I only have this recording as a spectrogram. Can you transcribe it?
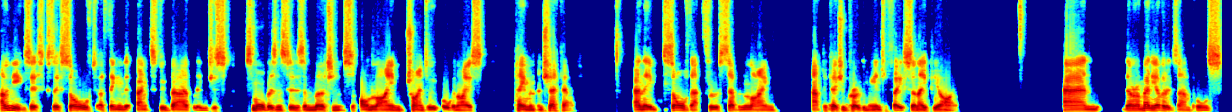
only exists because they solved a thing that banks do badly, which is small businesses and merchants online trying to organize payment and checkout. And they solved that through a seven line application programming interface and API. And there are many other examples.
